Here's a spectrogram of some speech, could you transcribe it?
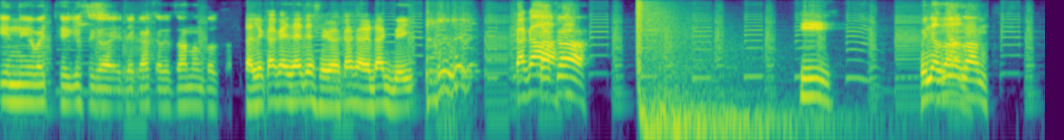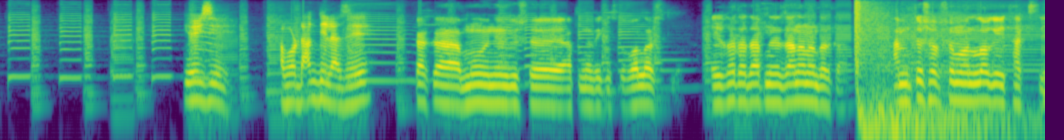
কে নিয়ে বাইর থেকে গেছে গা এটা কাকারে জানার দরকার। তাহলে কাকাই যাইতেছে কাকারে ডাক দেই। কাকা! কাকা! কি? হই না শুনে যান যান আবার ডাক দিলা যে। কাকা মুমিনের বিষয়ে আপনাদের কিছু বলার ছিল। এই কথাটা আপনার জানানো দরকার। আমি তো সবসময় লগেই থাকছি।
